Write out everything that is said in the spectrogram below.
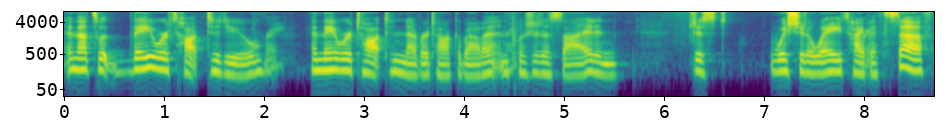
and that's what they were taught to do. Right. And they were taught to never talk about it and push it aside and just wish it away type of stuff.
